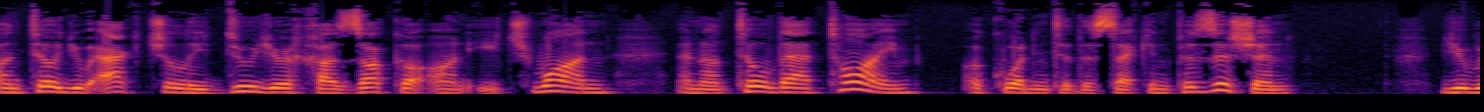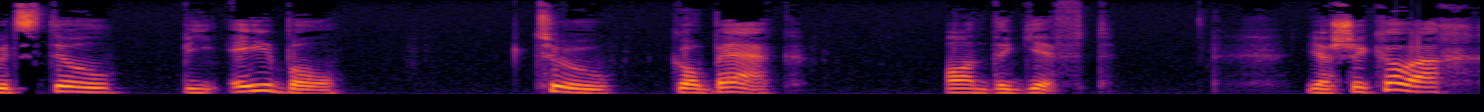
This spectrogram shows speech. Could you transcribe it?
until you actually do your chazaka on each one, and until that time, according to the second position, you would still be able to go back on the gift. Yashikoach,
